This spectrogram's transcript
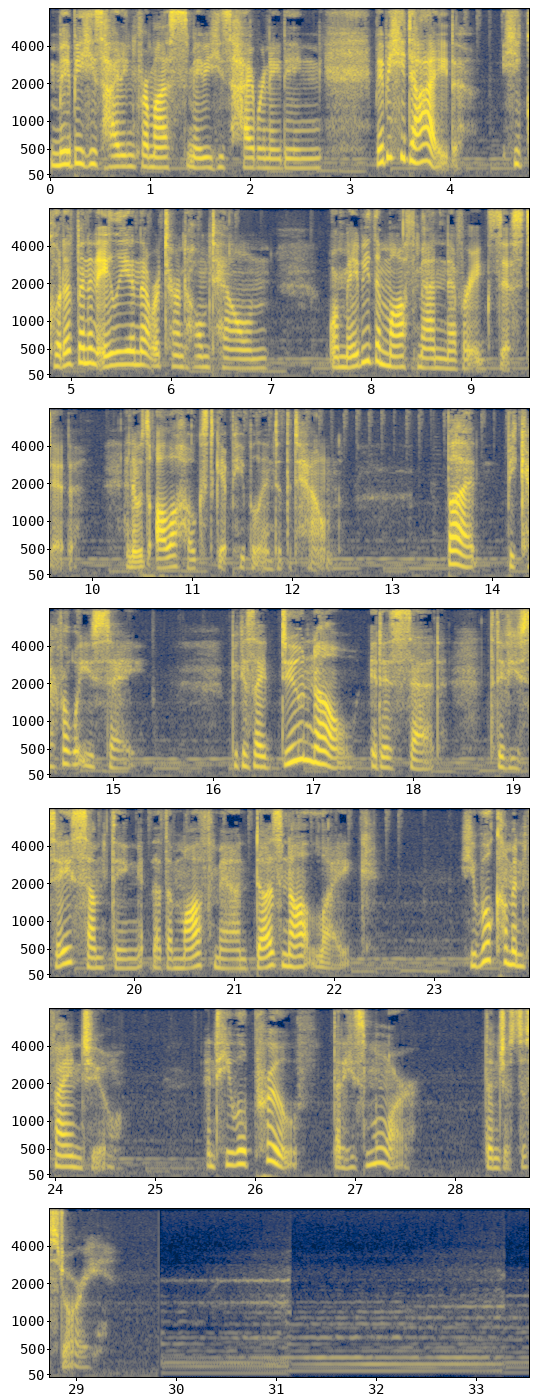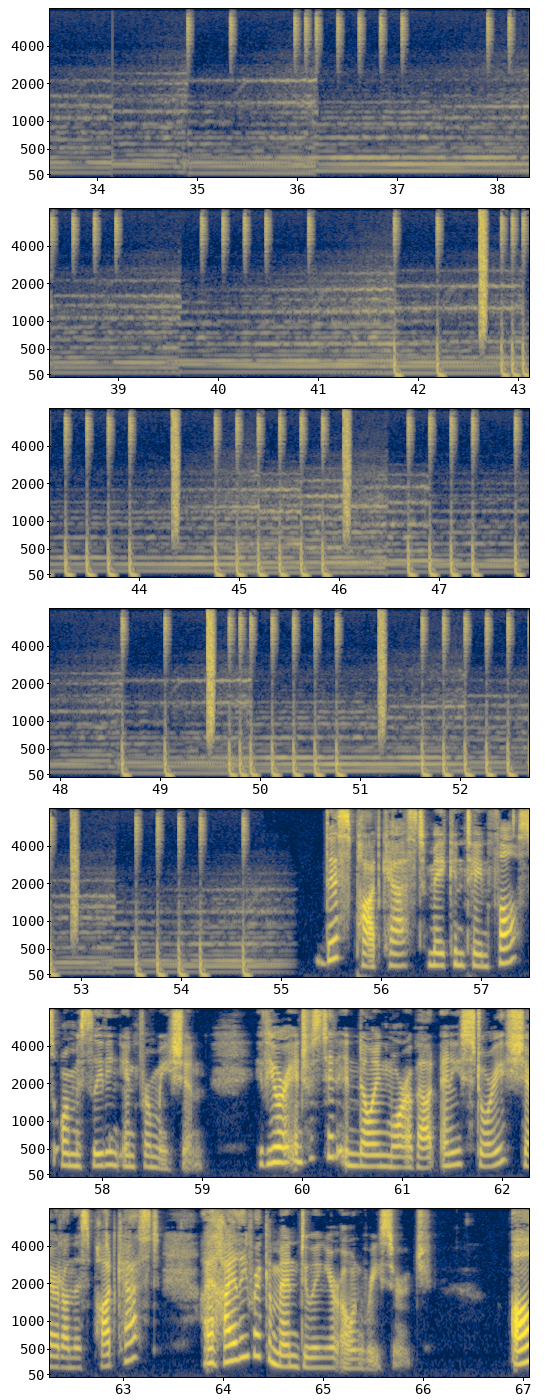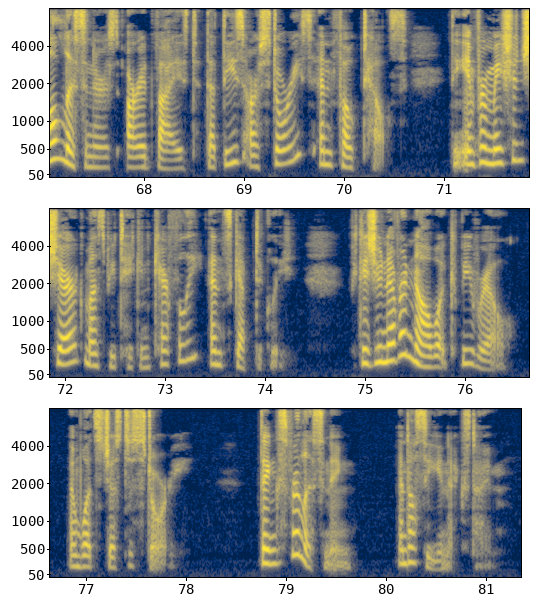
Maybe he's hiding from us, maybe he's hibernating, maybe he died. He could have been an alien that returned hometown, or maybe the Mothman never existed, and it was all a hoax to get people into the town. But be careful what you say, because I do know it is said that if you say something that the Mothman does not like, he will come and find you, and he will prove that he's more than just a story. This podcast may contain false or misleading information. If you are interested in knowing more about any stories shared on this podcast, I highly recommend doing your own research. All listeners are advised that these are stories and folk tales. The information shared must be taken carefully and skeptically, because you never know what could be real and what's just a story. Thanks for listening, and I'll see you next time.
